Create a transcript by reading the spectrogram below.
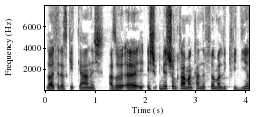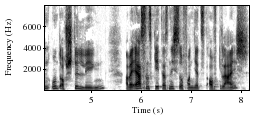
Leute, das geht gar nicht. Also äh, ich, mir ist schon klar, man kann eine Firma liquidieren und auch stilllegen. Aber erstens geht das nicht so von jetzt auf gleich.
